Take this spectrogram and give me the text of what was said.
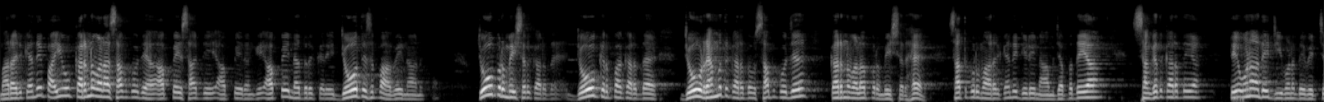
ਮਹਾਰਾਜ ਕਹਿੰਦੇ, ਭਾਈ, ਉਹ ਕਰਨ ਵਾਲਾ ਸਭ ਕੁਝ ਹੈ। ਆਪੇ ਸਾਜੇ, ਆਪੇ ਰੰਗੇ, ਆਪੇ ਨਦਰ ਕਰੇ। ਜੋ ਤਿਸ ਭਾਵੇ ਨਾਨਕ, ਜੋ ਪਰਮੇਸ਼ਰ ਕਰਦਾ ਹੈ, ਜੋ ਕਿਰਪਾ ਕਰਦਾ ਹੈ, ਜੋ ਰਹਿਮਤ ਕਰਦਾ, ਉਹ ਸਭ ਕੁਝ ਕਰਨ ਵਾਲਾ ਪਰਮੇਸ਼ਰ ਹੈ। ਸਤਿਗੁਰੂ ਮਹਾਰਾਜ ਕਹਿੰਦੇ, ਜਿਹੜੇ ਨਾਮ ਜਪਦੇ ਆ, ਸੰਗਤ ਕਰਦੇ ਆ, ਤੇ ਉਹਨਾਂ ਦੇ ਜੀਵਨ ਦੇ ਵਿੱਚ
